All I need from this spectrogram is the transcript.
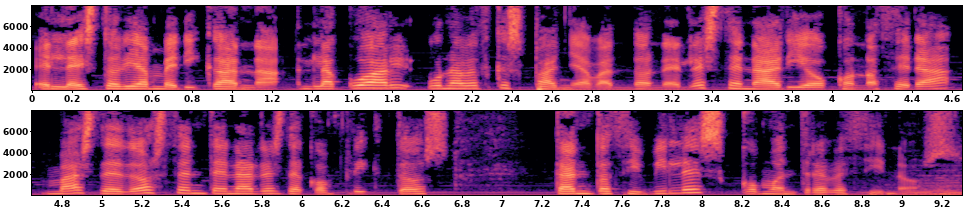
en la historia americana, la cual, una vez que España abandone el escenario, conocerá más de dos centenares de conflictos, tanto civiles como entre vecinos.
